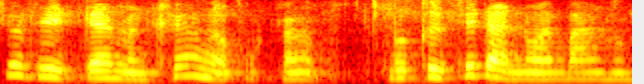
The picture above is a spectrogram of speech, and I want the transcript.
เชื่อที่แกมันเครื่องอะพวกนั้นบ่คือสิดาน้อยบางของ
